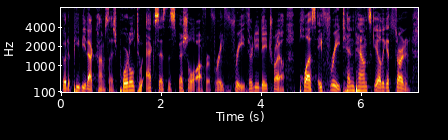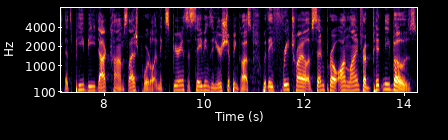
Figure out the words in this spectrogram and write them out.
Go to pb.com slash portal to access the special offer for a free 30-day trial plus a free 10-pound scale to get started. That's pb.com slash portal and experience the savings in your shipping costs with a free trial of Send Pro online from Pitney Bowes.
